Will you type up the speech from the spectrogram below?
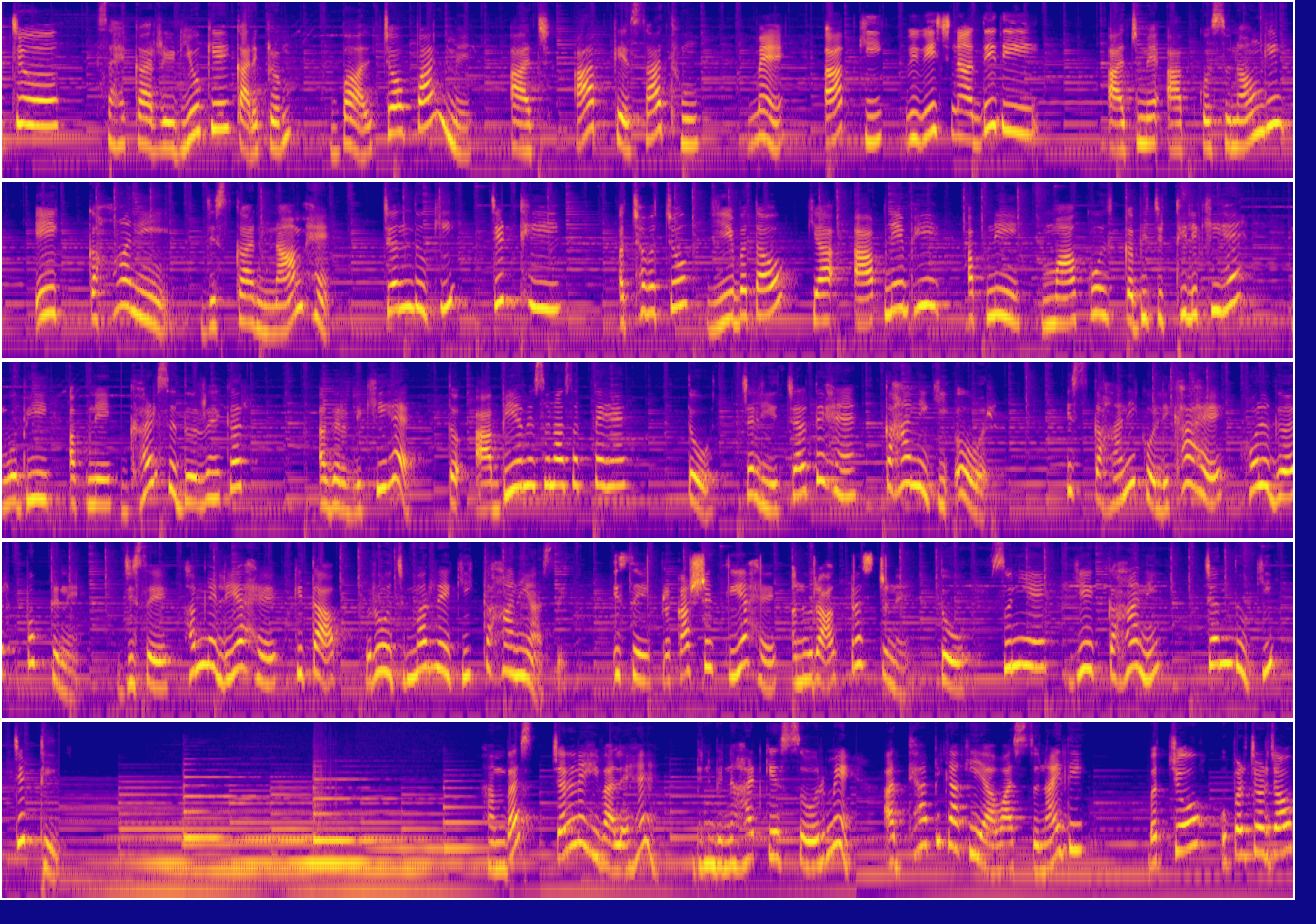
बच्चों, सहकार रेडियो के कार्यक्रम बाल चौपाल में आज आपके साथ हूँ मैं आपकी विवेचना दीदी। आज मैं आपको सुनाऊँगी एक कहानी जिसका नाम है चंदू की चिट्ठी। अच्छा बच्चों, ये बताओ, क्या आपने भी अपनी माँ को कभी चिट्ठी लिखी है? वो भी अपने घर से दूर रहकर? अगर लिखी है तो आप भी हमें सुना सकते हैं। तो चलिए चलते हैं कहानी की ओर। इस कहानी को लिखा है होलगर पुक्त ने, जिसे हमने लिया है किताब रोजमर्रे की कहानियाँ से। इसे प्रकाशित किया है अनुराग ट्रस्ट ने। तो सुनिए ये कहानी चंदू की चिट्ठी। हम बस चलने ही वाले हैं। भिन भिन्नहट के शोर में अध्यापिका की आवाज़ सुनाई दी। बच्चों, ऊपर चढ़ जाओ।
